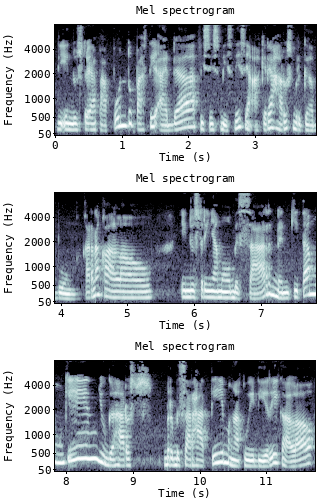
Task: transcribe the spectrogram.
Di industri apa pun tuh pasti ada bisnis-bisnis yang akhirnya harus bergabung. Karena kalau industrinya mau besar dan kita mungkin juga harus berbesar hati mengakui diri kalau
